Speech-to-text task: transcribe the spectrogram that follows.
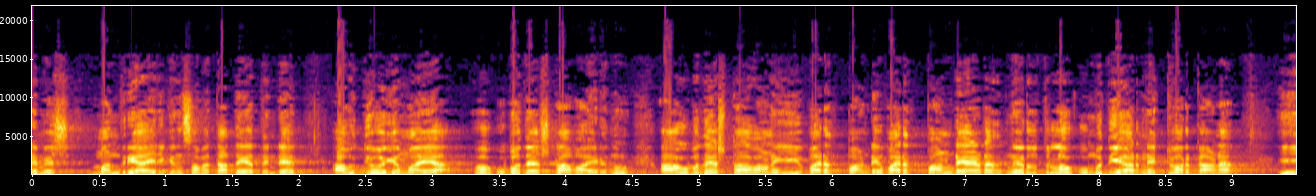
രമേശ് മന്ത്രി ആയിരിക്കുന്ന സമയത്ത് അദ്ദേഹത്തിന്റെ ഔദ്യോഗികമായ ഉപദേഷ്ടാവായിരുന്നു. ആ ഉപദേഷ്ടാവാണ് ഈ വരത് പാണ്ഡെ. വരത് പാണ്ഡെയുടെ നേതൃത്വത്തിലുള്ള ഒമുദിയാർ നെറ്റ്വർക്കാണ് ഈ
